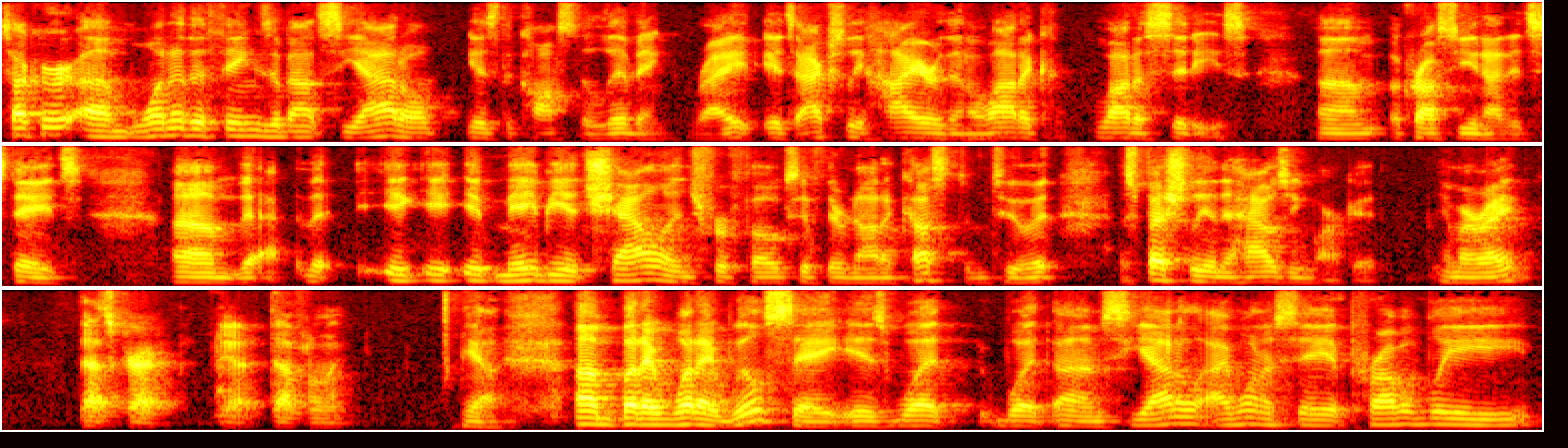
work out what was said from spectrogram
Tucker, um, one of the things about Seattle is the cost of living. Right, it's actually higher than a lot of a lot of cities um, across the United States. Um, that it, it, it may be a challenge for folks if they're not accustomed to it, especially in the housing market. Am I right? That's correct. Yeah, definitely. Yeah, um, but I, what I will say is what what um, Seattle. I want to say it probably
